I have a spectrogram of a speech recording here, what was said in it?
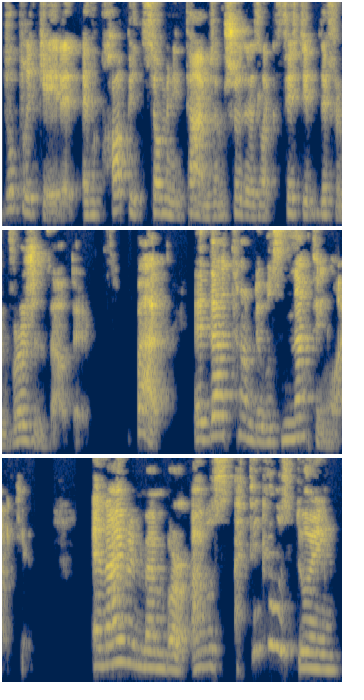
duplicated and copied so many times. I'm sure there's like 50 different versions out there. But at that time, there was nothing like it. And I remember I was, I think I was doing,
